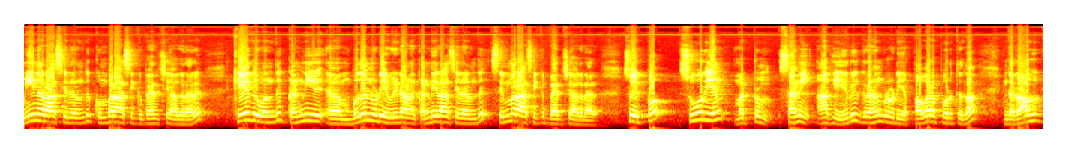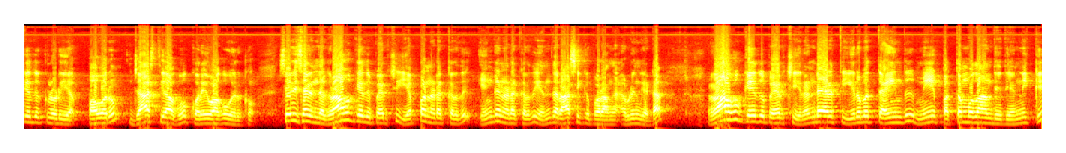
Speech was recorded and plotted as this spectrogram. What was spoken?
மீன ராசியிலிருந்து கும்பராசிக்கு பயிற்சி ஆகிறாரு. கேது வந்து கன்னி புதனுடைய வீடான கன்னிராசியிலிருந்து சிம்ம ராசிக்கு பயிற்சி ஆகிறாரு. ஸோ இப்போது சூரியன் மற்றும் சனி ஆகிய இரு கிரகங்களுடைய பவரை பொறுத்து தான் இந்த ராகு கேதுக்களுடைய பவரும் ஜாஸ்தியாகவோ குறைவாகவோ இருக்கும். சரி சார் இந்த ராகு கேது பயிற்சி எப்போ நடக்கிறது எங்கே நடக்கிறது எந்த ராசிக்கு போகிறாங்க அப்படின்னு கேட்டால் ராகு கேது பயிற்சி ரெண்டாயிரத்தி இருபத்தி ஐந்து மே பத்தொன்பதாம் தேதி அன்னைக்கு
